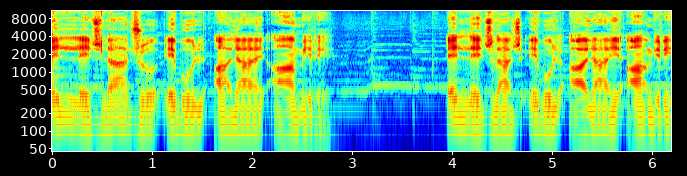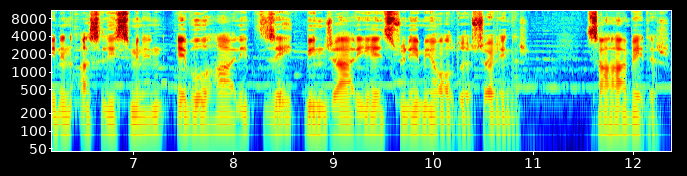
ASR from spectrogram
El-Leclacu Ebul Alay Amiri El-Leclac Ebul Alay Amiri'nin asıl isminin Ebu Halid Zeyd bin Cariye Sülemi olduğu söylenir. Sahabedir.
